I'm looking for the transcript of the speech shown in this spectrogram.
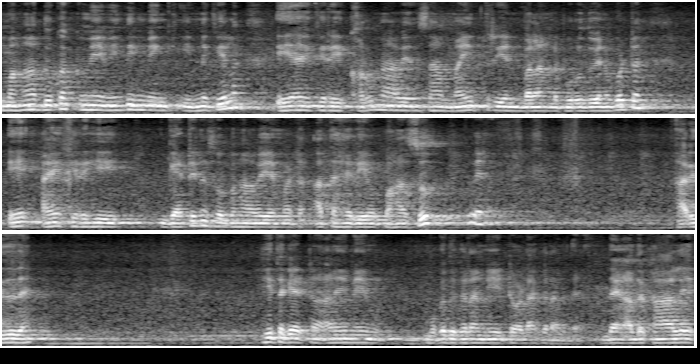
මහා දුකක් මේ විඳින්මින් ඉන්න කියලා ඒ අය කෙරේ කරුණාවෙන් සහ මෛත්‍රියෙන් බලන්න පුරුදු වෙනකොට ඒ අය කෙරෙහි ගැටෙන ස්වභාවය මට අතහැරීම පහසු වෙනවා. හරිද දැන්? හිත ගැටෙන අනේ මේ මොකද කරන්නේ ඊට වඩා කරන්න? දැන් අද කාලේ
